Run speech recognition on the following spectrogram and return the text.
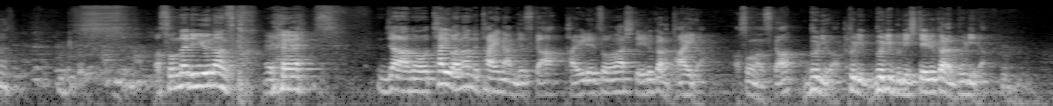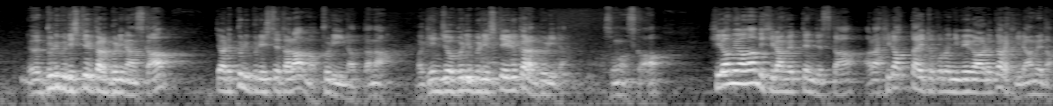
だらあそんな理由なんですか？えー、じゃああのタイは何でタイなんですか？隊列をなしているからタイだ。そうなんですか？ブリは？プリブリブリしているからブリだ。ブリブリしているからブリなんですか？じゃあれプリプリしてたら、まあ、プリになったな、まあ、現状ブリブリしているからブリだ。そうなんですか？ヒラメはなんでヒラメってんですか？あら平ったいところに目があるからヒラメだ。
